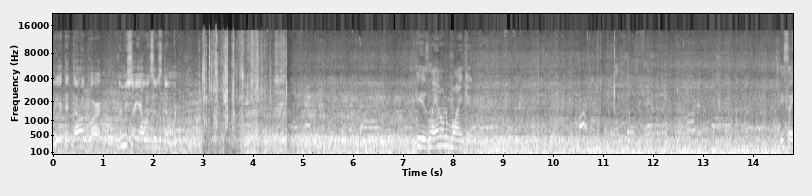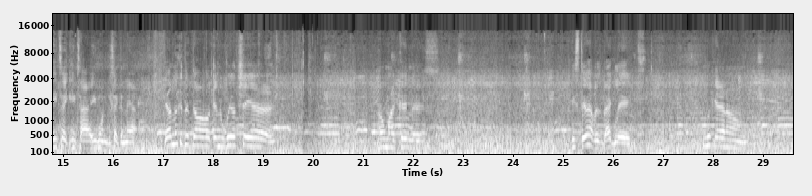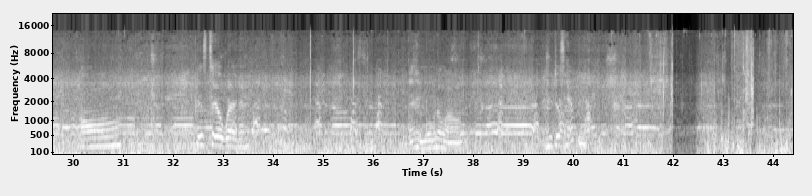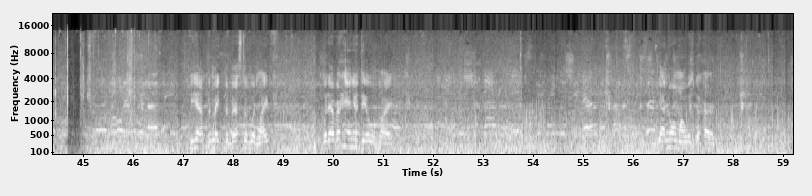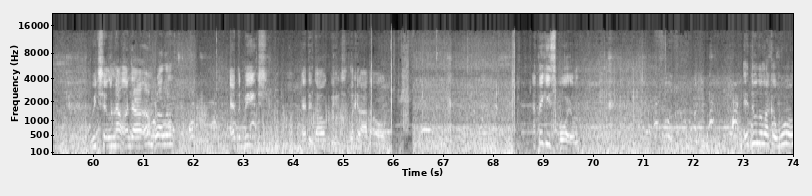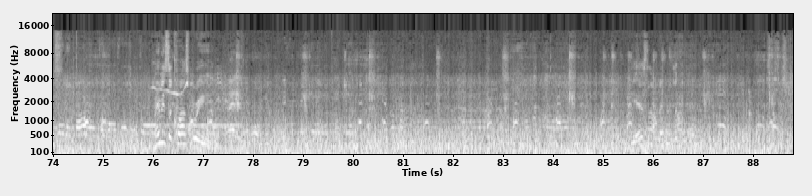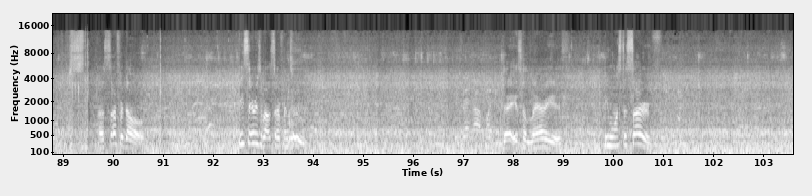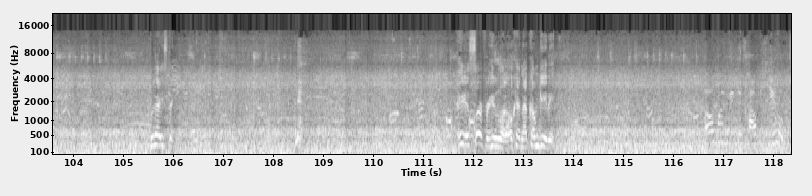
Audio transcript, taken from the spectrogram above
We at the dog park. Let me show y'all what Zeus doing. He is laying on a blanket. He said he take he tired. He wanted to take a nap. Y'all look at the dog in the wheelchair. Oh my goodness. He still have his back legs. Look at him. Oh, his tail wagging. And he moving along. He just happy. You have to make the best of what life, whatever hand you deal with life. Y'all know I'm always with her. We chilling out under our umbrella at the beach, at the dog beach. Look at our dog. I think he's spoiled. It do look like a wolf. Maybe it's a crossbreed. Yeah, it's something that we're looking at. A surfer dog. He's serious about surfing too. Is that not funny? That is hilarious. He wants to surf. Look how he stay. he is surfing. He was like, okay, now come get it. Oh my goodness, how cute.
